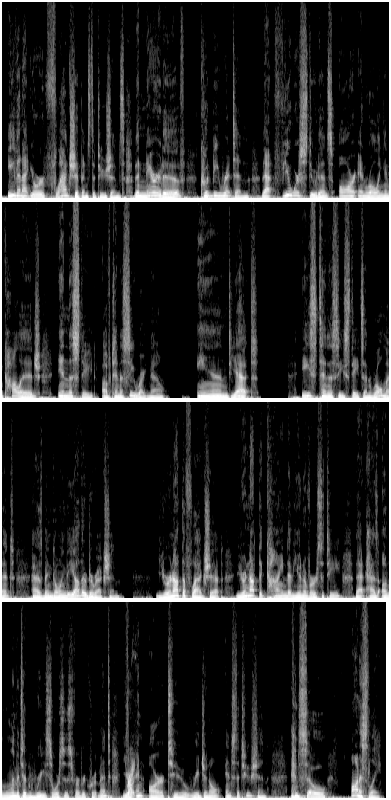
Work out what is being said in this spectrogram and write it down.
even at your flagship institutions, the narrative could be written that fewer students are enrolling in college in the state of Tennessee right now. And yet, East Tennessee State's enrollment has been going the other direction. You're not the flagship. You're not the kind of university that has unlimited resources for recruitment. You're Right. an R2 regional institution. And so, honestly,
